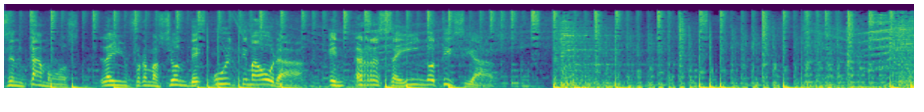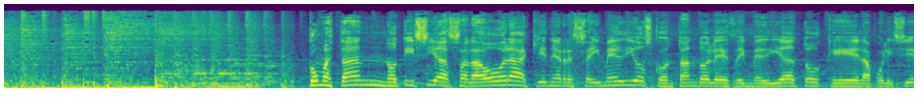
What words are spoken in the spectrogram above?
Presentamos la información de última hora en RCI Noticias. ¿Cómo están? Noticias a la hora aquí en RCI Medios contándoles de inmediato que la Policía de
